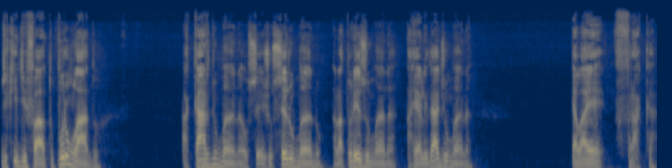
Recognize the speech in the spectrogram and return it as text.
de que, de fato, por um lado, a carne humana, ou seja, o ser humano, a natureza humana, a realidade humana, ela é fraca,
